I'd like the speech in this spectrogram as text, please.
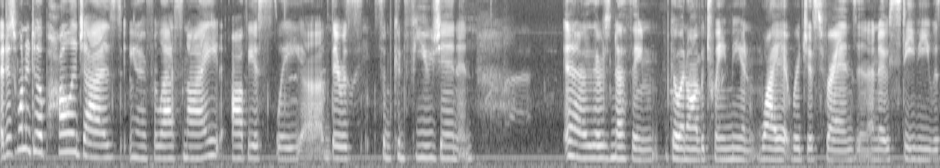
I just wanted to apologize, you know, for last night. Obviously, uh, there was some confusion and know, there's nothing going on between me and Wyatt. We're just friends, and I know Stevie was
